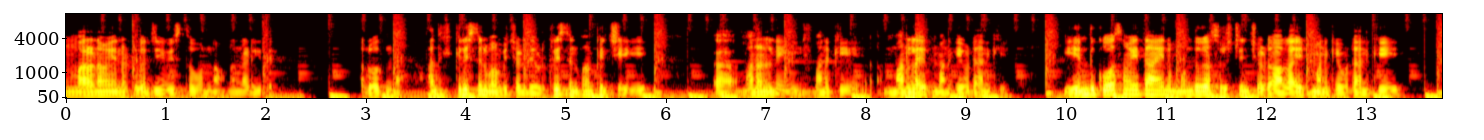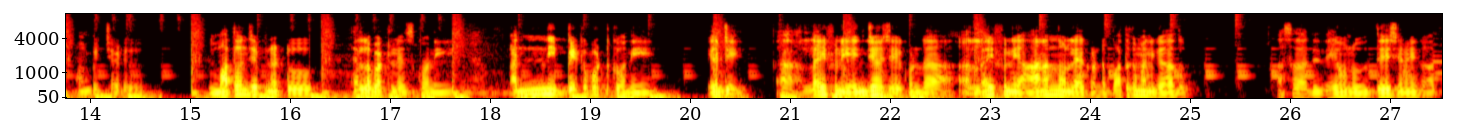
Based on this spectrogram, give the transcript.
మరణమైనట్టుగా జీవిస్తూ ఉన్నాం నన్ను అడిగితే. అర్థమవుతుందా? అందుకే క్రీస్తుని పంపించాడు దేవుడు. క్రీస్తుని పంపించి మనల్ని మనకి మన లైఫ్ మనకి ఇవ్వడానికి ఎందుకోసం అయితే ఆయన ముందుగా సృష్టించాడో ఆ లైఫ్ మనకి ఇవ్వడానికి పంపించాడు. మతం చెప్పినట్టు తెల్లబట్టలు వేసుకొని అన్నీ బిగపట్టుకొని ఏంటి? లైఫ్ని ఎంజాయ్ చేయకుండా లైఫ్ని ఆనందం లేకుండా బతకమని కాదు. అసలు అది దేవుని ఉద్దేశమే కాదు.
